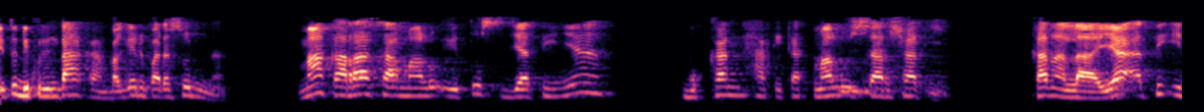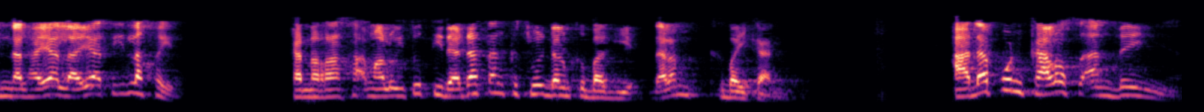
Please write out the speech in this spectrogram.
itu diperintahkan bagian daripada sunnah. Maka rasa malu itu sejatinya bukan hakikat malu secara syar'i. Karena la ya'ti innal haya la ya'ti illa khair. Karena rasa malu itu tidak datang kecuali dalam kebahagiaan, dalam kebaikan. Adapun kalau seandainya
